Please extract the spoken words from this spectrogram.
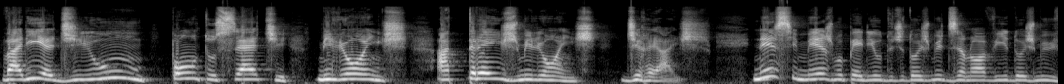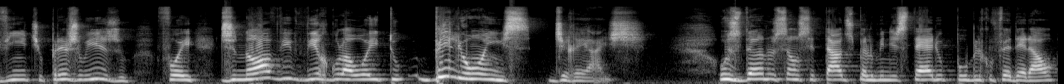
varia de 1,7 milhões a 3 milhões de reais. Nesse mesmo período de 2019 e 2020, o prejuízo foi de 9,8 bilhões de reais. Os danos são citados pelo Ministério Público Federal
